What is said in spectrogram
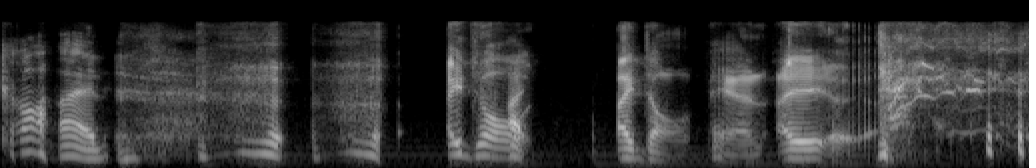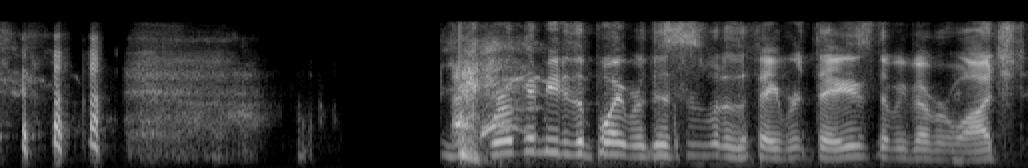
God. I don't. I- I don't, man. I. Uh, You've broken me to the point where this is one of the favorite things that we've ever watched.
